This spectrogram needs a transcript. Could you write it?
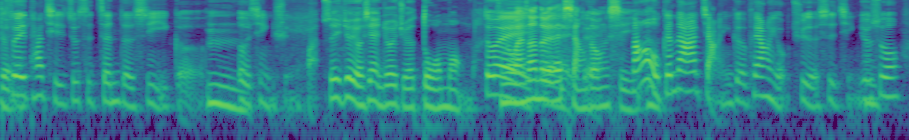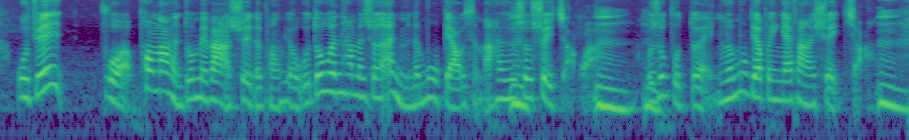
对。所以它其实就是真的是一个嗯。恶性循环。所以就有些人就会觉得多梦嘛，对晚上都在想东西。然后我嗯跟大家讲一个非常有趣的事情，就是说，我觉得我碰到很多没办法睡的朋友，我都问他们说：“啊，你们的目标是什么？”他就说睡着啊。嗯我说不对，你们目标不应该放在睡着。嗯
